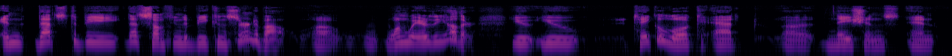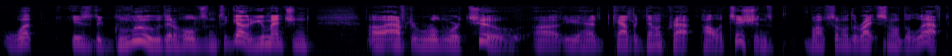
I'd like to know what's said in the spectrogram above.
and that's to be that's something to be concerned about, uh, one way or the other. You you take a look at uh, nations and what is the glue that holds them together. You mentioned uh, after World War II, uh, you had Catholic Democrat politicians, well, some of the right, some of the left.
